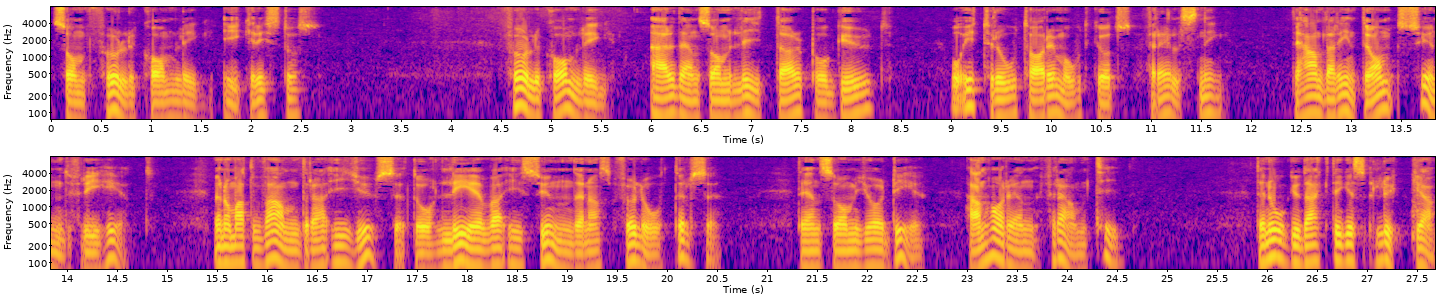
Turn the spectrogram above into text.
som fullkomlig i Kristus. Fullkomlig är den som litar på Gud, och i tro tar emot Guds frälsning. Det handlar inte om syndfrihet, men om att vandra i ljuset och leva i syndernas förlåtelse. Den som gör det, han har en framtid. Den ogudaktiges lycka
